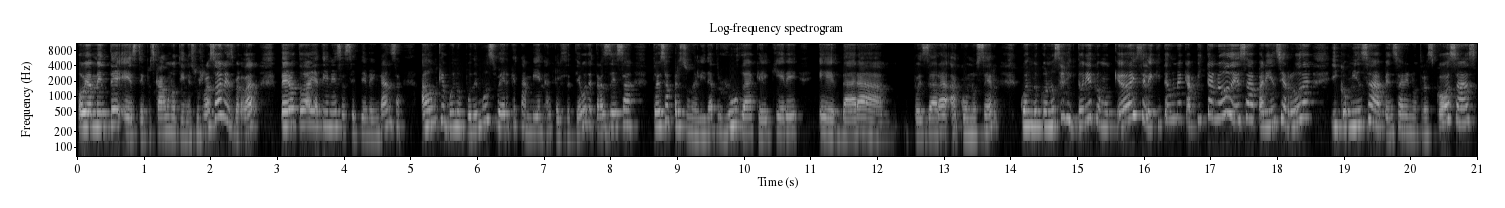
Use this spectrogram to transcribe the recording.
Obviamente, este, pues cada uno tiene sus razones, ¿verdad? Pero todavía tiene esa sed de venganza. Aunque, bueno, podemos ver que también Ángel Santiago, detrás de esa, toda esa personalidad ruda que él quiere dar a pues dar a, conocer. Cuando conoce a Victoria, como que, ay, se le quita una capita, ¿no? De esa apariencia ruda y comienza a pensar en otras cosas.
